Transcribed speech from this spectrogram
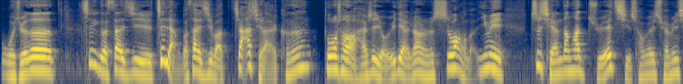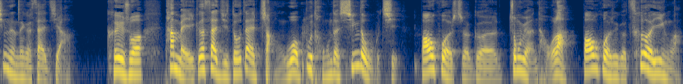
我觉得这个赛季这两个赛季吧，加起来可能多多少少还是有一点让人失望的，因为之前当他崛起成为全明星的那个赛季啊，可以说他每一个赛季都在掌握不同的新的武器。包括这个中远投了，包括这个策应了，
